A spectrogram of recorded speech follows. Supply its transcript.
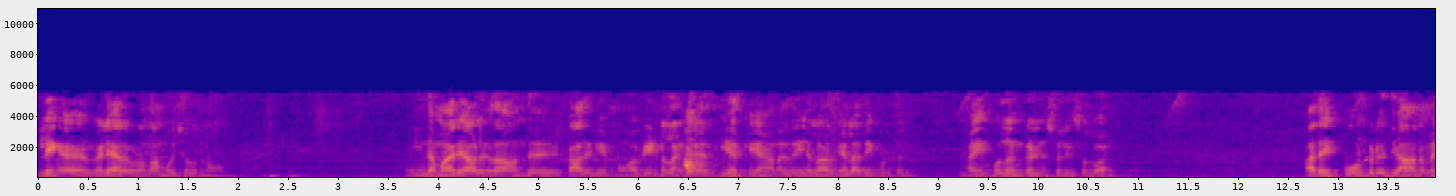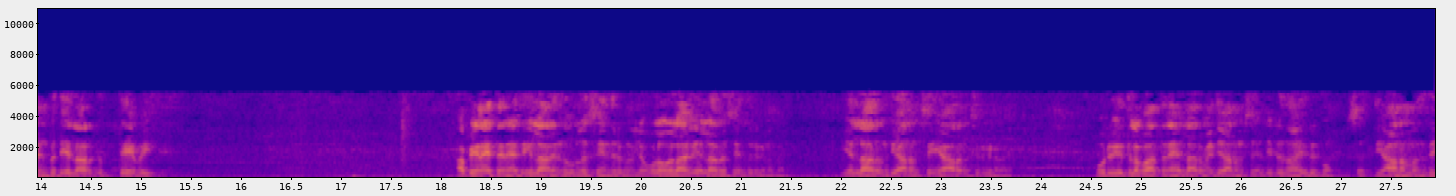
இல்லைங்க விளையாடுறவங்க தான் மூச்சு விடணும். இந்த மாதிரி ஆளுங்க தான் வந்து காது கேட்கும் அப்படின்ட்டுலாம் கிடையாது. இயற்கையானது எல்லாருக்கும் எல்லாத்தையும் கொடுத்துருக்கு ஐம்புலன்கள்னு சொல்லி சொல்லுவாங்க. அதை போன்று தியானம் என்பது எல்லாருக்கும் தேவை. அப்படின்னா இத்தனை நேரத்துக்கு எல்லாரும் இந்த ஊர்ல சேர்ந்துருக்கணும் இல்லை உலகளாவே எல்லாரும் சேர்ந்துருக்கணுமே. எல்லாரும் தியானம் செய்ய ஆரம்பிச்சிருக்கணுமே. ஒரு விதத்தில் பார்த்தோன்னா எல்லாருமே தியானம் செஞ்சுட்டு தான் இருக்கும். தியானம் வந்து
